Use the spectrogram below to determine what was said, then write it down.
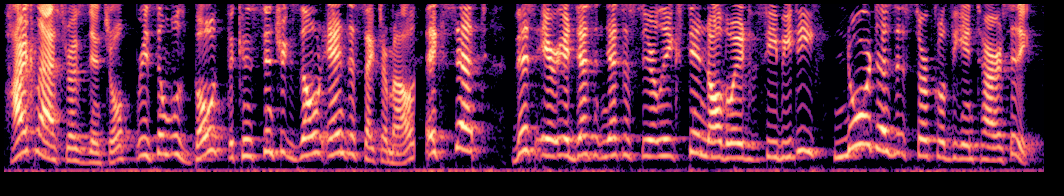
High class residential resembles both the concentric zone and the sector model, except this area doesn't necessarily extend all the way to the CBD, nor does it circle the entire city.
